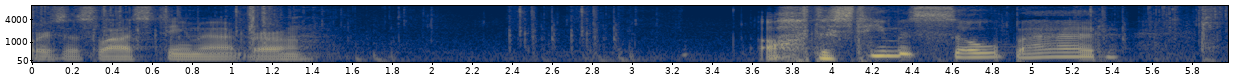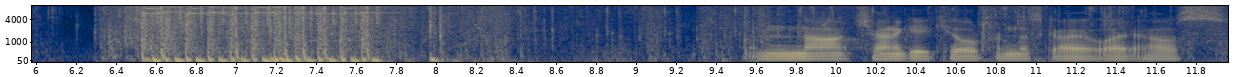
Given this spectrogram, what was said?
Where's this last team at, bro? Oh, this team is so bad. I'm not trying to get killed from this guy at Lighthouse.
